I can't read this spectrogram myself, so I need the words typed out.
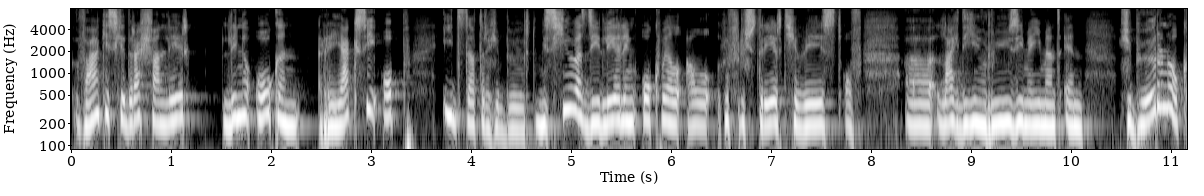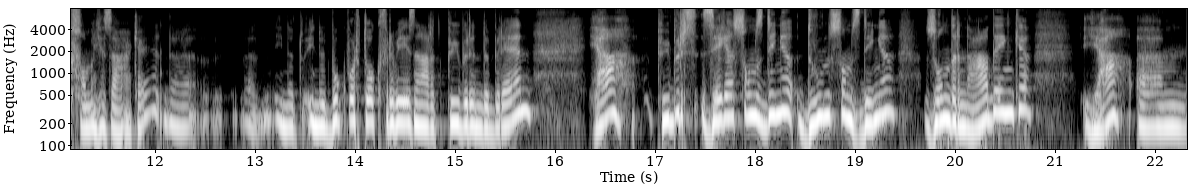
vaak is gedrag van leerlingen ook een reactie op iets dat er gebeurt. Misschien was die leerling ook wel al gefrustreerd geweest of eh, lag die in ruzie met iemand. En gebeuren ook sommige zaken. Hè. De- in, het, in het boek wordt ook verwezen naar het puberende brein. Ja, pubers zeggen soms dingen, doen soms dingen zonder nadenken. Ja, ehm,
